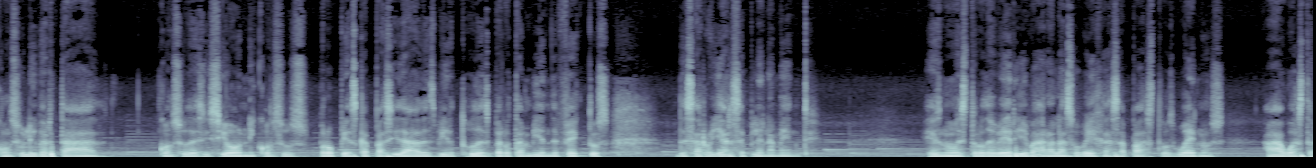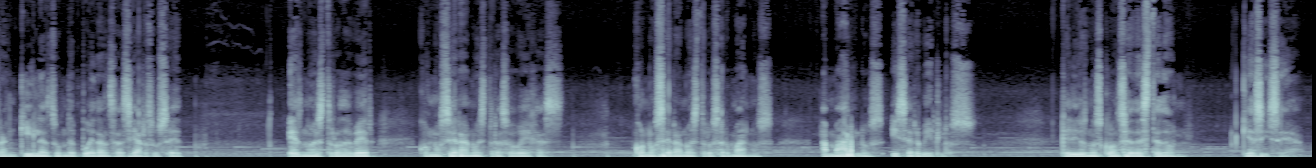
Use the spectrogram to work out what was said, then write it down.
con su libertad, con su decisión y con sus propias capacidades, virtudes, pero también defectos, desarrollarse plenamente. Es nuestro deber llevar a las ovejas a pastos buenos, a aguas tranquilas donde puedan saciar su sed. Es nuestro deber conocer a nuestras ovejas, conocer a nuestros hermanos, amarlos y servirlos. Que Dios nos conceda este don, que así sea.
